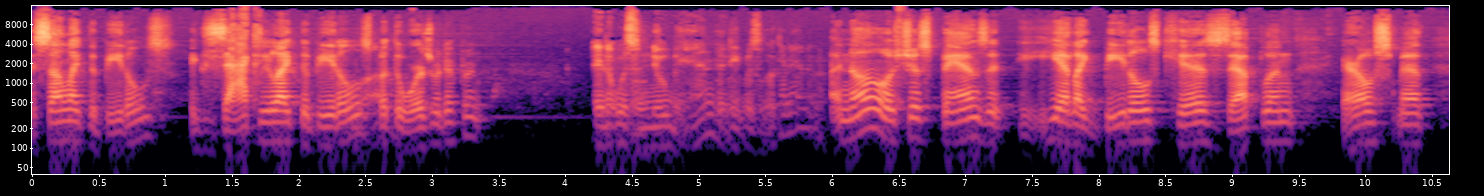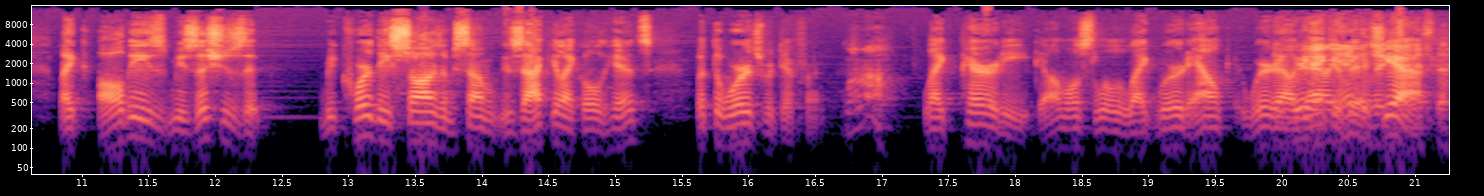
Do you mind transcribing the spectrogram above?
it sounded like the Beatles, exactly like the Beatles, but the words were different. And it was a new band that he was looking at. Uh, no, it was just bands that he had like Beatles, Kiss, Zeppelin, Aerosmith, like all these musicians that record these songs and sound exactly like old hits, but the words were different. Wow. Like parody, almost a little like Weird Al, Weird Al Weird Al Yankovic, Yankovic yeah. kind of.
